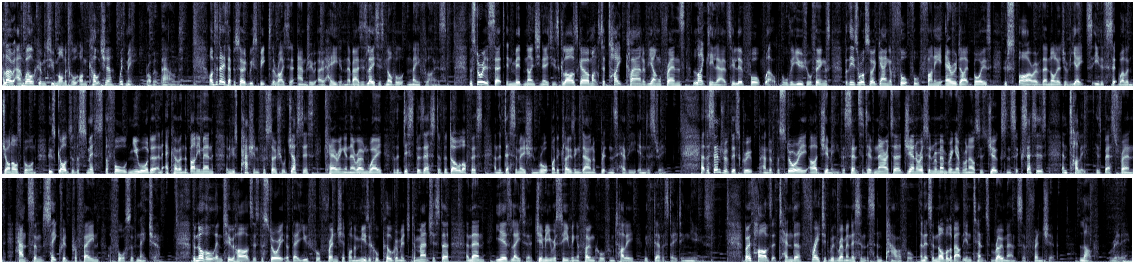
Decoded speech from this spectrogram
Hello and welcome to Monocle on Culture with me, Robert Bound. On today's episode, we speak to the writer Andrew O'Hagan about his latest novel, Mayflies. The story is set in mid 1980s Glasgow amongst a tight clan of young friends, likely lads who live for, well, all the usual things, but these are also a gang of thoughtful, funny, erudite boys who spar over their knowledge of Yeats, Edith Sitwell, and John Osborne, whose gods are the Smiths, the Fall, New Order, and Echo and the Bunnymen, and whose passion for social justice, caring in their own way for the dispossessed of the dole office, and the decimation wrought by the closing down of Britain's heavy industry. At the centre of this group and of the story are Jimmy, the sensitive narrator, generous in remembering everyone else's jokes and successes, and Tully, his best friend, handsome, sacred, profane, a force of nature. The novel, in two halves, is the story of their youthful friendship on a musical pilgrimage to Manchester, and then, years later, Jimmy receiving a phone call from Tully with devastating news. Both halves are tender, freighted with reminiscence, and powerful, and it's a novel about the intense romance of friendship. Love, really.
